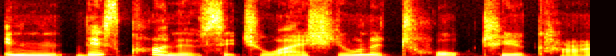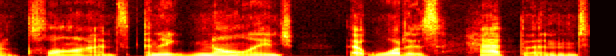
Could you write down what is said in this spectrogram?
in this kind of situation, you want to talk to your current clients and acknowledge that what has happened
